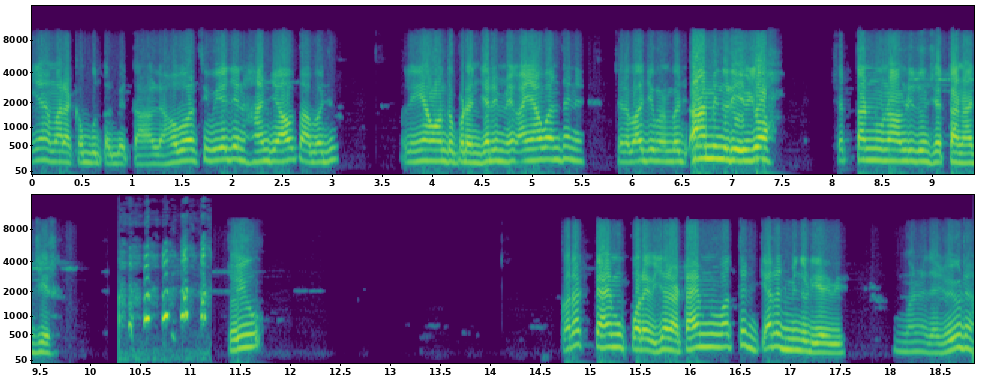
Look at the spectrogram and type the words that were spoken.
અહીંયા મારા કબૂતર બેતા એટલે હવારથી વહી જાય ને સાંજે આવતા બાજુ. એટલે અહીંયા વાંધો પડે જયારે મેં અહીંયા આવવાનું થાય ને, ત્યારે બાજુમાં બાજુ, આ મીંદડી આવી, જો. શેતાનનું નામ લીધું શેતાન હાજીર. જોયું? કરેક્ટ ટાઈમ ઉપર આવી. જયારે ટાઈમનું વાત ને ત્યારે જ મીંદડી આવી. મને જોયું ને,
